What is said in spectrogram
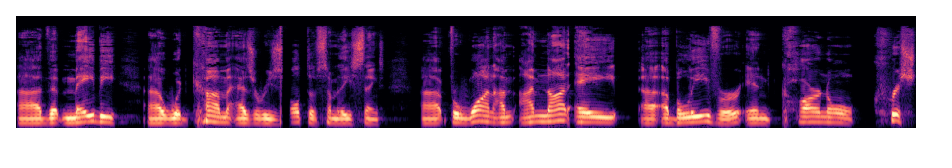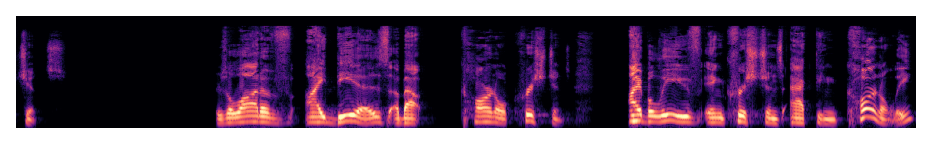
uh, that maybe uh, would come as a result of some of these things. Uh, for one, I'm, I'm not a, a believer in carnal Christians. There's a lot of ideas about carnal Christians. I believe in Christians acting carnally,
